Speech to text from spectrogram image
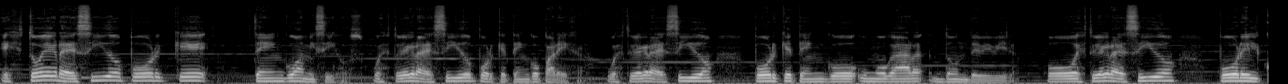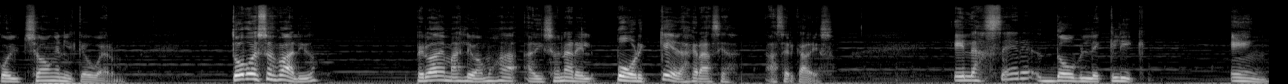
estoy agradecido porque tengo a mis hijos, o estoy agradecido porque tengo pareja, o estoy agradecido porque tengo un hogar donde vivir, o estoy agradecido por el colchón en el que duermo. Todo eso es válido, pero además le vamos a adicionar el por qué das gracias acerca de eso. El hacer doble clic en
